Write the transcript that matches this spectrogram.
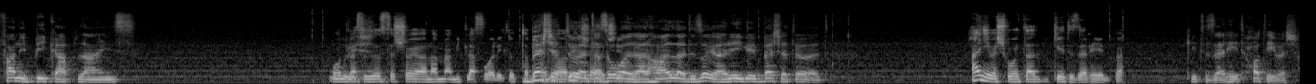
Funny pickup lines. Ott lesz az összes olyan, amit lefordítottak. Be se tölt az oldal, hallod? Ez olyan régi, hogy be se tölt. Hány éves voltál 2007-ben? 2007, 6 éves.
